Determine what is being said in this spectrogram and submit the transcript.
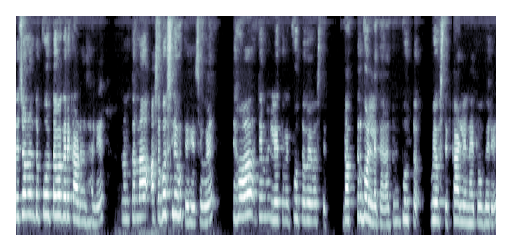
त्याच्यानंतर फोटो वगैरे काढून झाले. नंतर ना असं बसले होते हे सगळे. तेव्हा ते म्हणले तुम्ही फोटो व्यवस्थित डॉक्टर बोलले त्याला तुम्ही फोटो व्यवस्थित काढले नाहीत वगैरे.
